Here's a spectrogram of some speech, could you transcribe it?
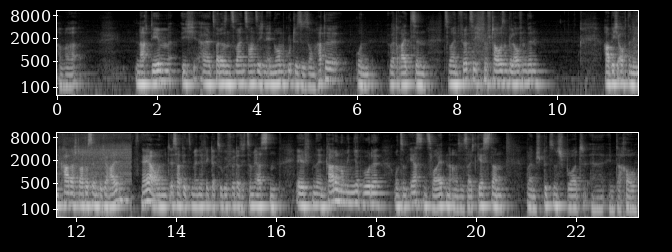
Aber nachdem ich äh, 2022 eine enorm gute Saison hatte und über 13,42 5000 gelaufen bin, habe ich auch dann den Kaderstatus endlich erhalten. ja, ja, und es hat jetzt im Endeffekt dazu geführt, dass ich zum 1.11. in Kader nominiert wurde und zum 1.2., also seit gestern, beim Spitzensport äh, in Dachau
